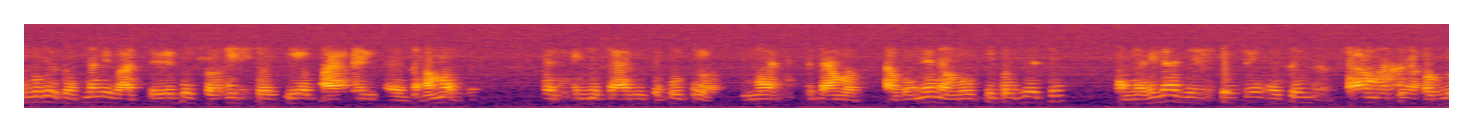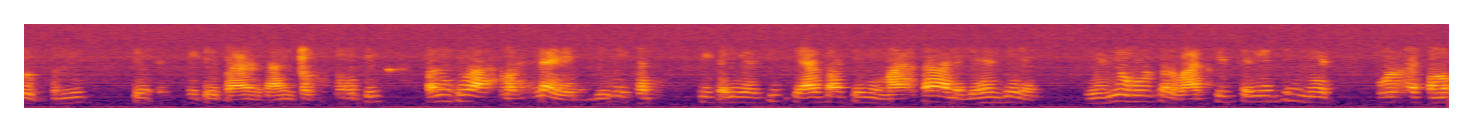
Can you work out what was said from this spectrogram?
સમગ્ર ઘટનાની વાત કરીએ તો ચોવીસ વર્ષીય ભાઈ ધામર ધામક ચાર રીતે પુત્ર ધામર આ બંનેના મૃત્યુ પામ્યા છે. મહિલા જે છે શા માટે પગલું ભર્યું તે કારણ જાણી શકતો નથી. પરંતુ આ મહિલાએ જૂની ખરીદી કરી હતી ત્યારબાદ તેની માતા અને બહેન જોડે વીડિયો કોલ પર વાતચીત કરી હતી ને થોડા સમય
